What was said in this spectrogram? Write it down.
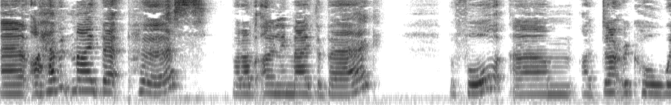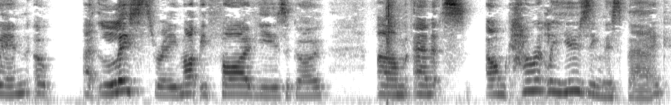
Uh, I haven't made that purse, but I've only made the bag before. Um, I don't recall when, oh, at least three, might be five years ago. Um, and it's I'm currently using this bag.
